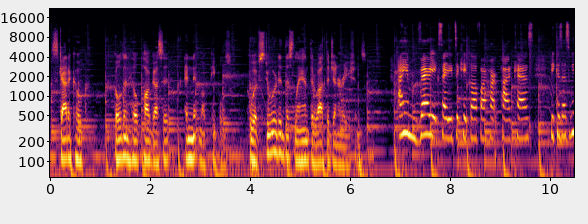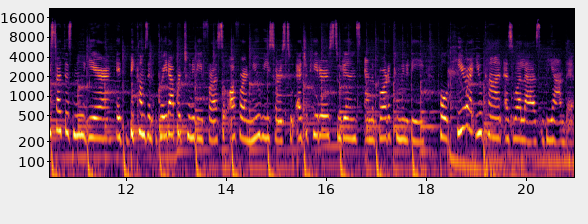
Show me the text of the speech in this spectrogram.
Schaghticoke, Golden Hill Paugussett, and Nipmuc peoples, who have stewarded this land throughout the generations. I am very excited to kick off our Heart podcast because as we start this new year, it becomes a great opportunity for us to offer a new resource to educators, students, and the broader community, both here at UConn as well as beyond it.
